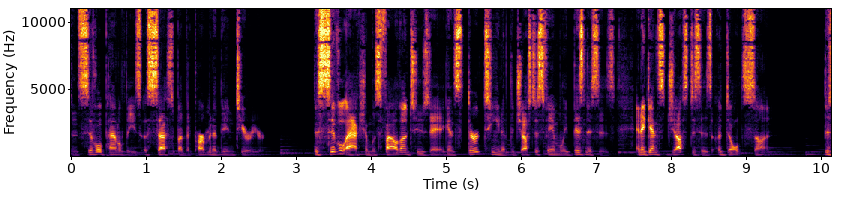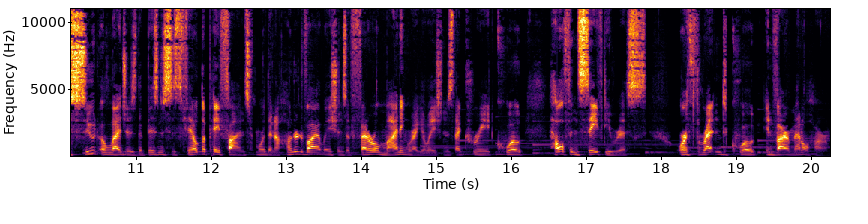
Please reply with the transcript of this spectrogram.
in civil penalties assessed by the Department of the Interior. The civil action was filed on Tuesday against 13 of the Justice family businesses and against Justice's adult son. The suit alleges the businesses failed to pay fines for more than 100 violations of federal mining regulations that create, quote, health and safety risks or threatened, quote, environmental harm.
